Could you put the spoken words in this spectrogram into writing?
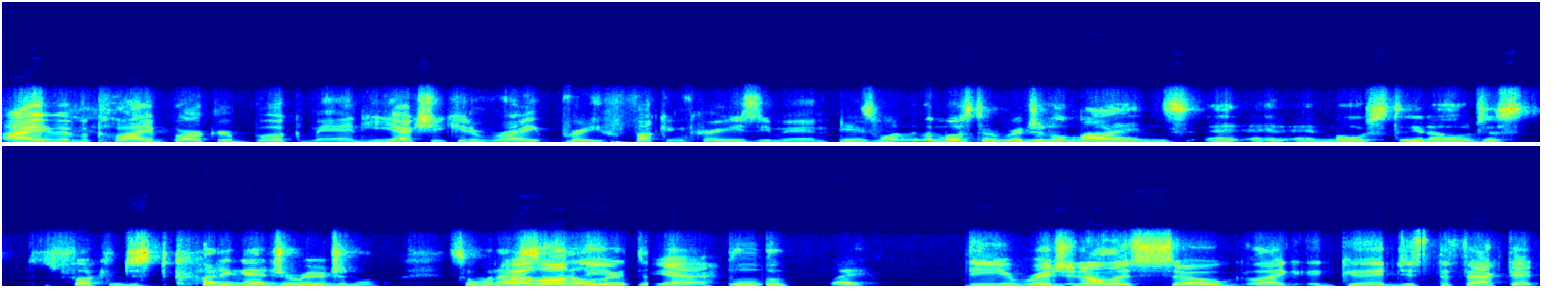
I have a Clive Barker book, man. He actually can write pretty fucking crazy, man. he's one of the most original minds and, and, and most you know just, fucking just cutting edge original. So when I, I, saw Hellraiser, the yeah. it blew away. The original is so like good. Just the fact that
